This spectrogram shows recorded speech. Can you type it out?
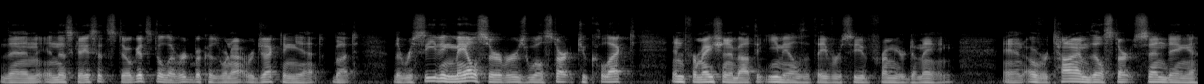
then in this case it still gets delivered because we're not rejecting yet. But the receiving mail servers will start to collect information about the emails that they've received from your domain. And over time, they'll start sending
